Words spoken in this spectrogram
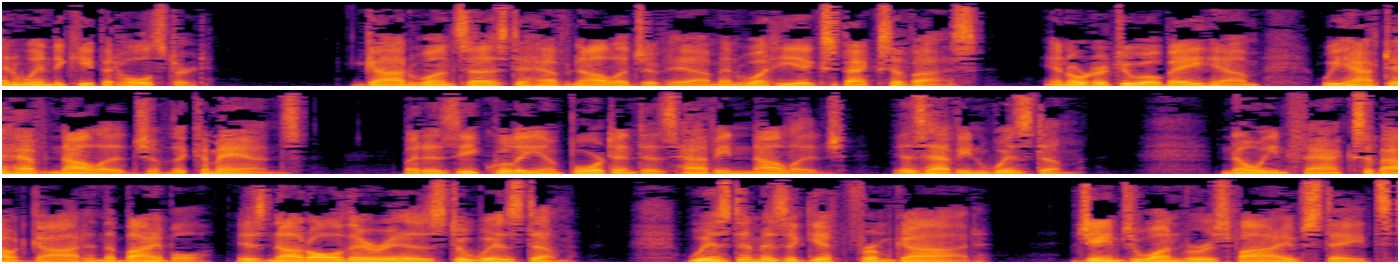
and when to keep it holstered. God wants us to have knowledge of Him and what He expects of us. In order to obey Him, we have to have knowledge of the commands. But as equally important as having knowledge is having wisdom. Knowing facts about God and the Bible is not all there is to wisdom. Wisdom is a gift from God. James 1 verse 5 states,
